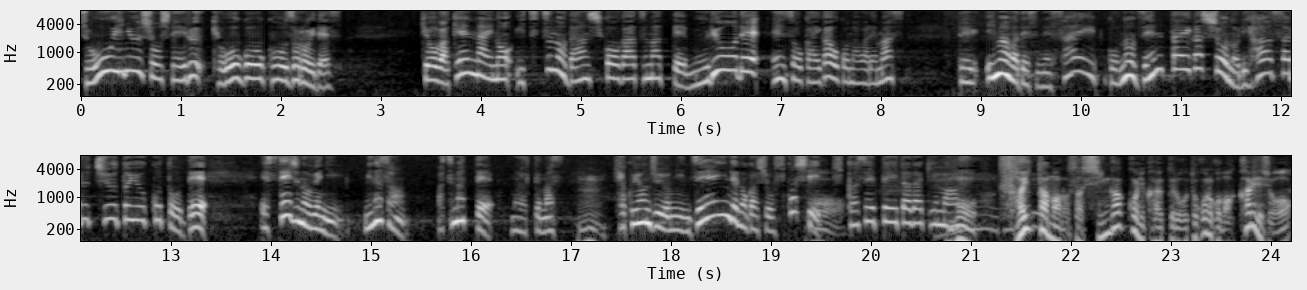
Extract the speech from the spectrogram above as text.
上位入賞している強豪校揃いです今日は県内の5つの男子校が集まって無料で演奏会が行われます。で今はですね最後の全体合唱のリハーサル中ということでステージの上に皆さん集まってもらってます、うん、144人全員での合唱を少し聞かせていただきます。もう埼玉のさ進学校に通ってる男の子ばっかりでしょ？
